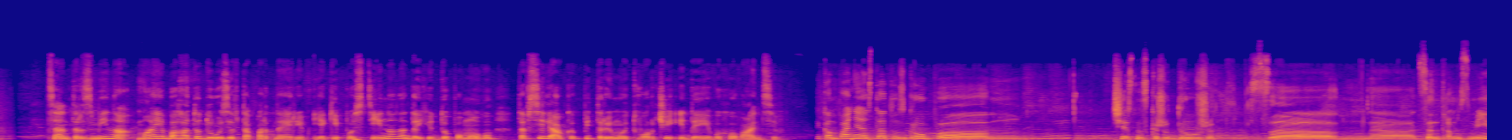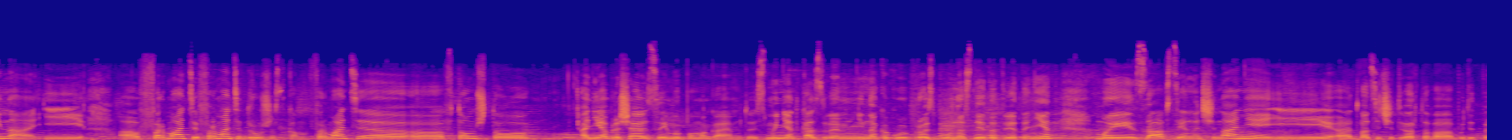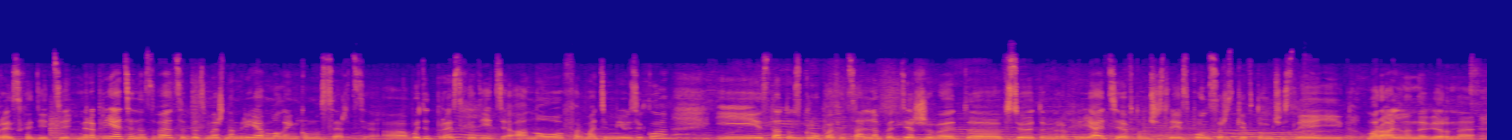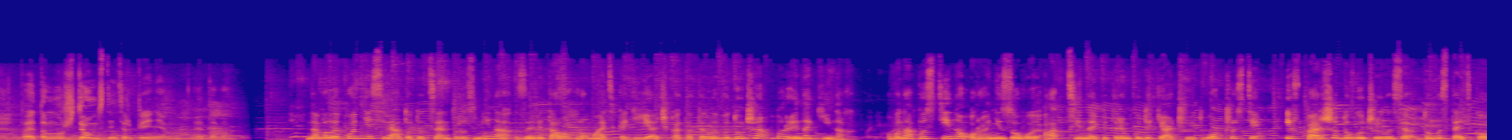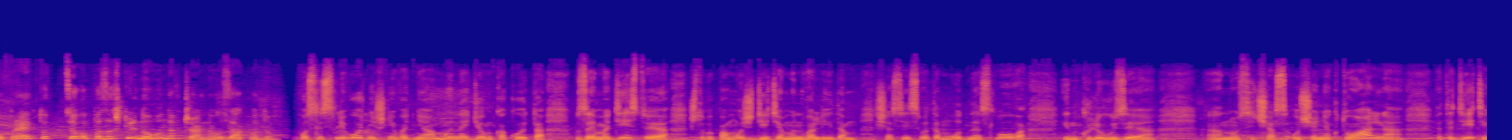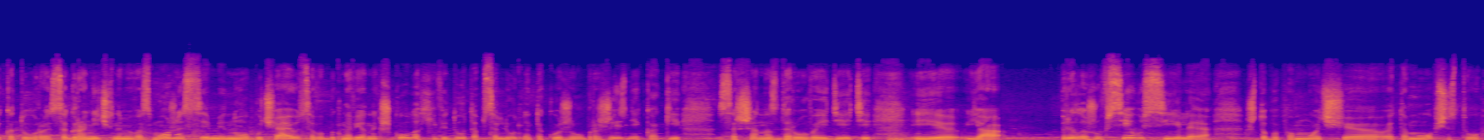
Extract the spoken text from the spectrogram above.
Центр зміна має багато друзів та партнерів, які постійно надають допомогу та всіляко підтримують творчі ідеї вихованців. Компанія статус эм, честно скажу, дружит с э, центром Змина и э, в формате, в формате дружеском, в формате э, в том, что они обращаются и мы помогаем. То есть мы не отказываем ни на какую просьбу, у нас нет ответа нет. Мы за все начинания и э, 24-го будет происходить мероприятие, называется «Безмежна мрія в маленькому сердце». Э, Будет происходить оно в формате мюзикла, и статус групп официально поддерживает все это мероприятие, в том числе и спонсорские, в том числе и морально, наверное. Поэтому ждем с нетерпением этого. На великоднє свято до центру зміна завітала громадська діячка та телеведуча Марина Кінах. Вона постійно організовує акції на підтримку дитячої творчості і вперше долучилася до мистецького проекту цього позашкільного навчального закладу. После сегодняшнего дня мы найдем какое-то взаимодействие, чтобы помочь детям-инвалидам. Сейчас есть в этом модное слово «инклюзия», оно сейчас очень актуально. Это дети, которые с ограниченными возможностями, но обучаются в обыкновенных школах и ведут абсолютно такой же образ жизни, как и совершенно здоровые дети. И я приложу все усилия, чтобы помочь э, этому обществу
